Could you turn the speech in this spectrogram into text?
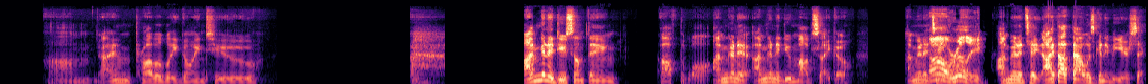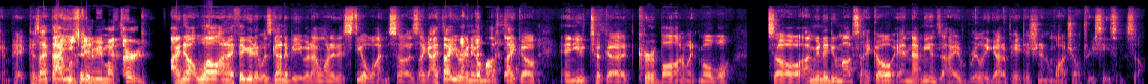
Um, I'm probably going to. I'm gonna do something off the wall. I'm gonna I'm gonna do Mob Psycho. I'm gonna take. Oh, Mob- really? I'm gonna take. I thought that was gonna be your second pick because I thought That you was going to be my third. I know. Well, and I figured it was gonna be, but I wanted to steal one. So I was like, I thought you were gonna go Mob Psycho, and you took a curveball and went mobile. So I'm gonna do Mob Psycho, and that means I really gotta pay attention and watch all three seasons. So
